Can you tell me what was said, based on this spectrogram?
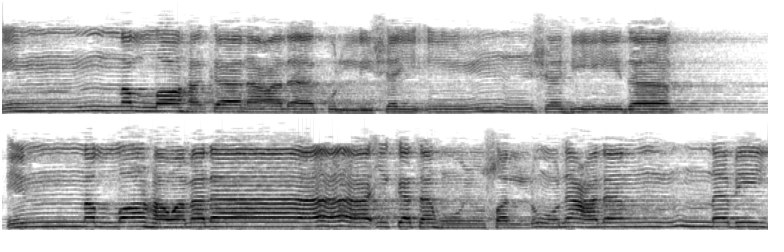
إن الله كان على كل شيء شهيدا إن الله وملائكته يصلون على النبي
